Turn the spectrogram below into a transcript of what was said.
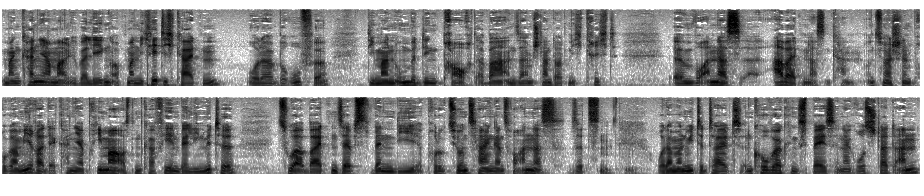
man kann ja mal überlegen, ob man nicht Tätigkeiten oder Berufe, die man unbedingt braucht, aber an seinem Standort nicht kriegt, ähm, woanders arbeiten lassen kann. Und zum Beispiel ein Programmierer, der kann ja prima aus dem Café in Berlin Mitte zuarbeiten, selbst wenn die Produktionszahlen ganz woanders sitzen. Oder man mietet halt einen Coworking Space in der Großstadt an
